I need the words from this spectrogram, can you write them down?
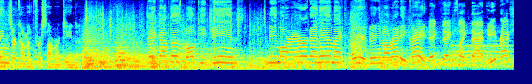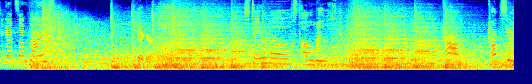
Big things are coming for summer, Tina. Take off those bulky jeans to be more aerodynamic. Oh, you're doing it already. Great. Big things like that heat rash you get sometimes? Bigger. Stay low, follow my lead. Come! Come see!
